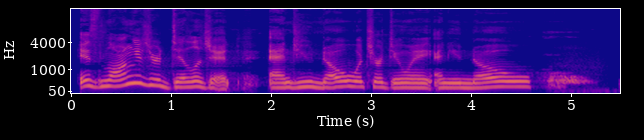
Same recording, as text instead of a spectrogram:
as long as you're diligent and you know what you're doing and you know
